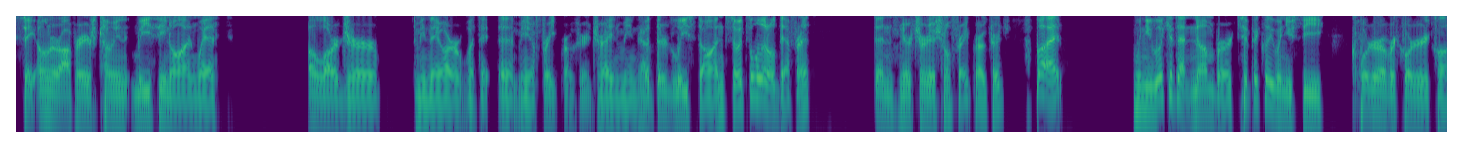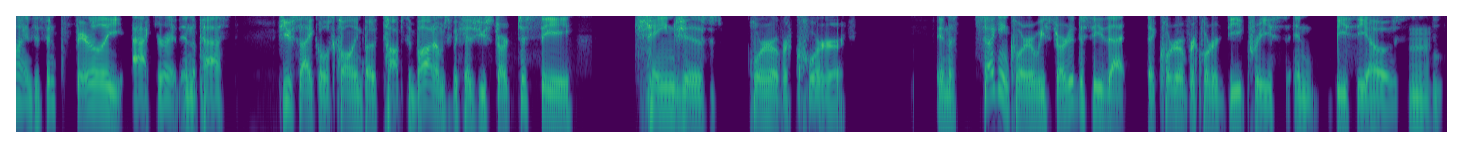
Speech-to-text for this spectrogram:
say, owner operators coming leasing on with a larger. I mean, they are what they. uh, I mean, a freight brokerage, right? I mean, Yeah. but they're leased on, so it's a little different than your traditional freight brokerage. But when you look at that number, typically when you see quarter over quarter declines. It's been fairly accurate in the past few cycles, calling both tops and bottoms because you start to see changes quarter over quarter. In the second quarter, we started to see that that quarter over quarter decrease in BCOs Mm.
